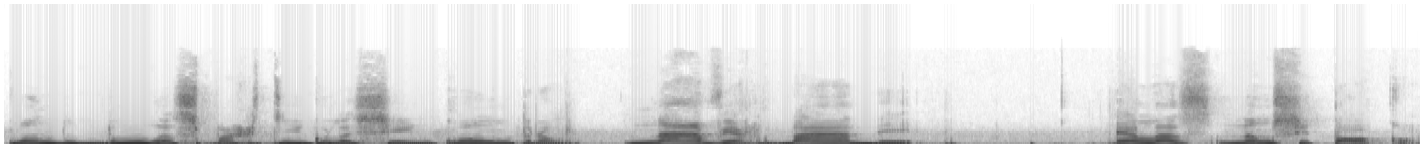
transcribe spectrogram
quando duas partículas se encontram, na verdade, elas não se tocam.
